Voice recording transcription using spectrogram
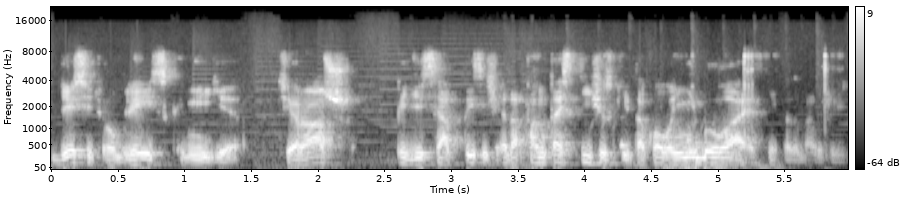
10 рублей с книги. Тираж 50 тысяч. Это фантастический, такого не бывает никогда в жизни.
